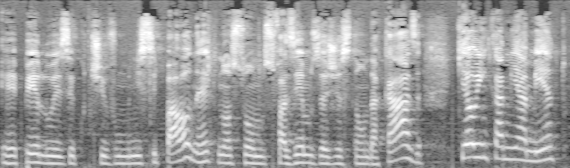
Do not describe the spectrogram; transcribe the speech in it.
eh, pelo executivo municipal, né, que nós somos fazemos a gestão da casa, que é o encaminhamento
